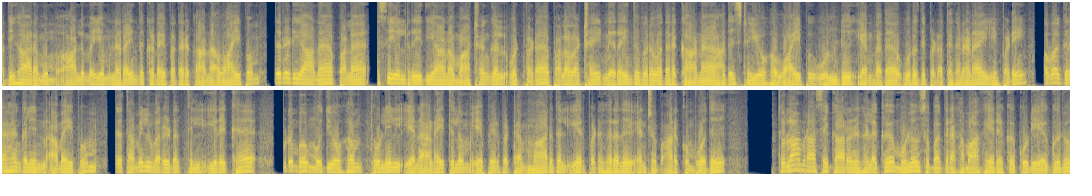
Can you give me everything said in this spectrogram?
அதிகாரமும் ஆளுமையும் நிறைந்து கிடைப்பதற்கான வாய்ப்பும் நேரடியான பல அரசியல் ரீதியான மாற்றங்கள் உட்பட பலவற்றை நிறைந்து பெறுவதற்கான அதிர்ஷ்ட யோக வாய்ப்பு உண்டு என்பதை உறுதிப்படுத்துகின்றன. இப்படி நவ கிரகங்களின் அமைப்பும் இந்த தமிழ் வருடத்தில் இருக்க குடும்பம் உத்தியோகம் தொழில் என அனைத்திலும் எப்பேற்பட்ட மாறுதல் ஏற்படுகிறது என்று பார்க்கும்போது துலாம் ராசிக்காரர்களுக்கு முழு சுபகிரகமாக இருக்கக்கூடிய குரு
